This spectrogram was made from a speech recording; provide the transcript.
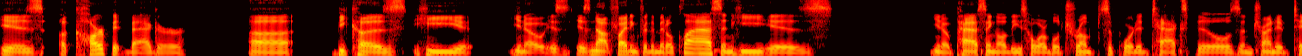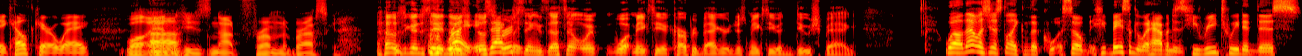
is a carpetbagger uh, because he, you know, is is not fighting for the middle class, and he is, you know, passing all these horrible Trump-supported tax bills and trying to take health care away. Well, and Uh, he's not from Nebraska. I was gonna say those, Right, those exactly. first things. That's not what, what makes you a carpetbagger. It just makes you a douchebag. Well, that was just like the so he basically what happened is he retweeted this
